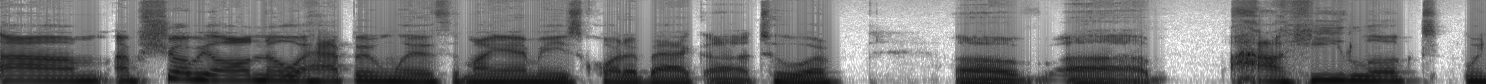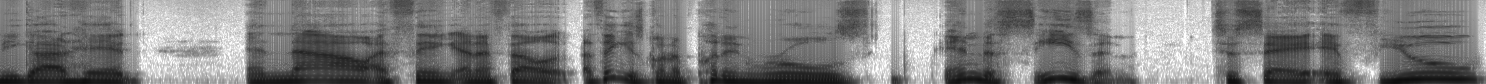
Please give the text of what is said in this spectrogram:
um, I'm sure we all know what happened with Miami's quarterback uh, Tua, of uh, how he looked when he got hit, and now I think NFL, I think is going to put in rules in the season to say if you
